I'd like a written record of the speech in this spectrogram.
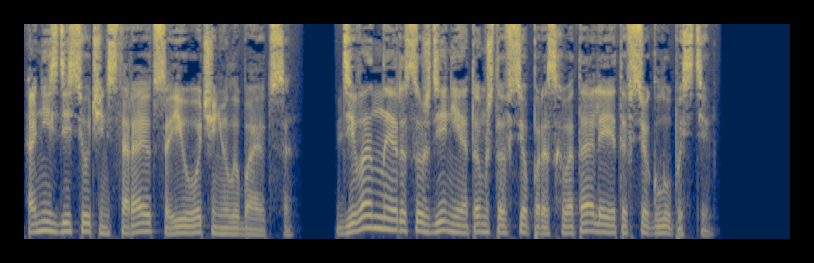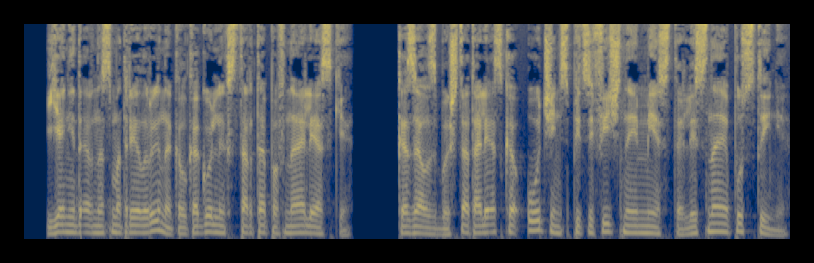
Они здесь очень стараются и очень улыбаются. Диванные рассуждения о том, что все порасхватали, это все глупости. Я недавно смотрел рынок алкогольных стартапов на Аляске. Казалось бы, штат Аляска очень специфичное место, лесная пустыня.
